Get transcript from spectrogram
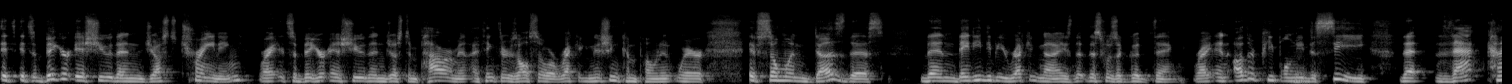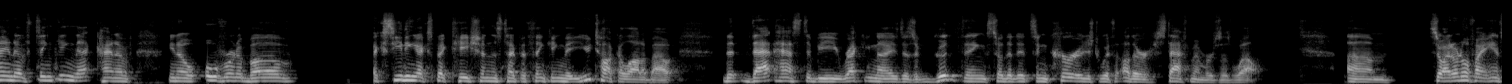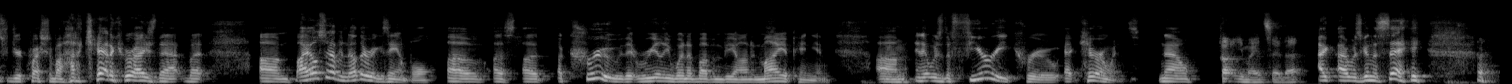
it's it's a bigger issue than just training, right? It's a bigger issue than just empowerment. I think there's also a recognition component where if someone does this, then they need to be recognized that this was a good thing, right? And other people need to see that that kind of thinking, that kind of, you know, over and above exceeding expectations type of thinking that you talk a lot about that that has to be recognized as a good thing so that it's encouraged with other staff members as well. Um, so i don't know if i answered your question about how to categorize that but um, i also have another example of a, a, a, crew that really went above and beyond in my opinion. Um, mm-hmm. and it was the fury crew at carowinds. Now thought you might say that. I, I was going to say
